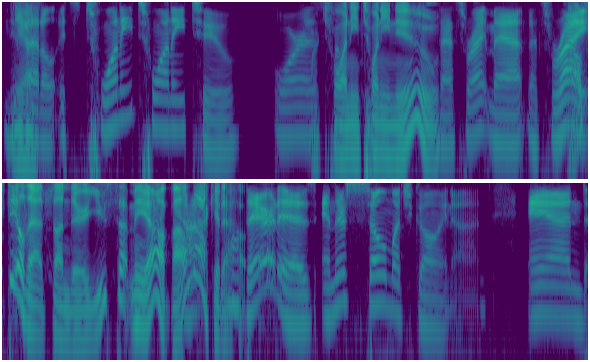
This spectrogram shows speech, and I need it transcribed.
New Yeah. metal. It's 2022 or, Or as 2020 new. That's right, Matt. That's right. I'll steal that thunder. You set me up. I'll knock it out. There it is. And there's so much going on. And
